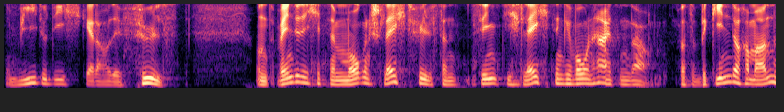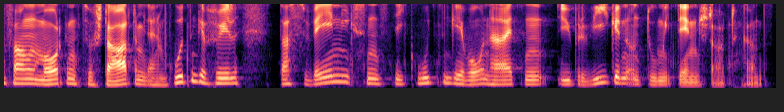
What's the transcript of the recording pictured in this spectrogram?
wie du dich gerade fühlst. Und wenn du dich jetzt am Morgen schlecht fühlst, dann sind die schlechten Gewohnheiten da. Also beginn doch am Anfang morgen zu starten mit einem guten Gefühl, dass wenigstens die guten Gewohnheiten überwiegen und du mit denen starten kannst.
